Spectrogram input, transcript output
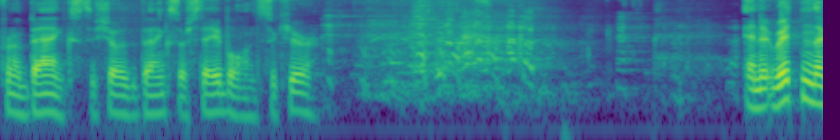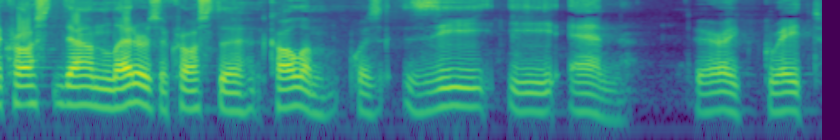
front of banks to show the banks are stable and secure. And it written across down letters across the column was Z E N. Very great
